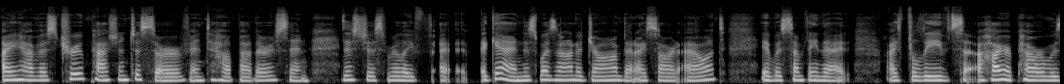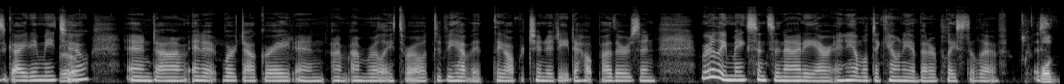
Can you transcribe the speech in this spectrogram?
I have this true passion to serve and to help others. And this just really, uh, again, this was not a job that I sought out. It was something that I believed a higher power was guiding me to. Yeah. And, um, and it worked out great. And I'm, I'm really thrilled to be having the opportunity to help others and really make Cincinnati or, and Hamilton County a better place to live. Well,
